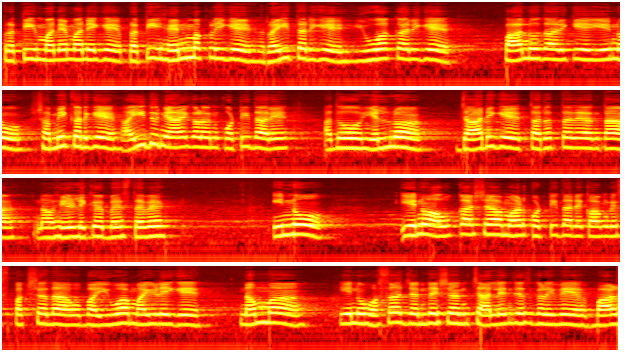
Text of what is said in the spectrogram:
ಪ್ರತಿ ಮನೆ ಮನೆಗೆ, ಪ್ರತಿ ಹೆಣ್ಮಕ್ಳಿಗೆ, ರೈತರಿಗೆ, ಯುವಕರಿಗೆ, ಪಾಲುದಾರಿಕೆ ಏನು, ಶ್ರಮಿಕರಿಗೆ ಐದು ನ್ಯಾಯಗಳನ್ನು ಕೊಟ್ಟಿದ್ದಾರೆ. ಅದು ಎಲ್ಲ ಜಾರಿಗೆ ತರುತ್ತದೆ ಅಂತ ನಾವು ಹೇಳಲಿಕ್ಕೆ ಬಯಸ್ತೇವೆ. ಇನ್ನು ಏನು ಅವಕಾಶ ಮಾಡಿಕೊಟ್ಟಿದ್ದಾರೆ ಕಾಂಗ್ರೆಸ್ ಪಕ್ಷದ ಒಬ್ಬ ಯುವ ಮಹಿಳೆಗೆ, ನಮ್ಮ ಏನು ಹೊಸ ಜನ್ರೇಷನ್ ಚಾಲೆಂಜಸ್ಗಳಿವೆ ಭಾಳ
